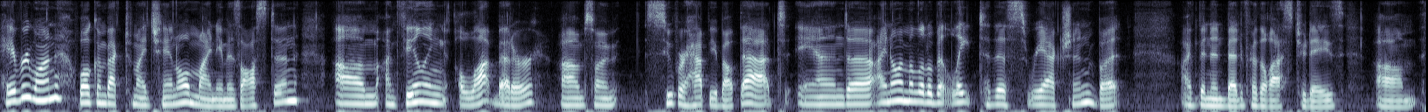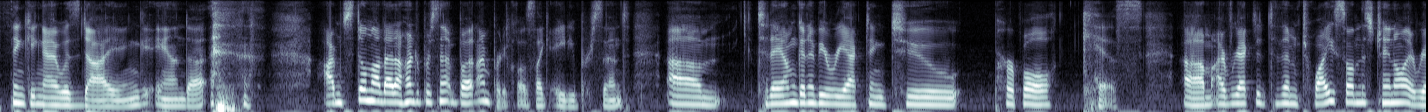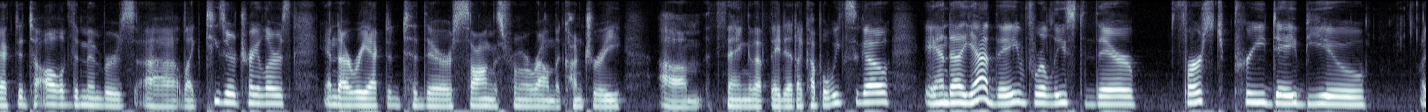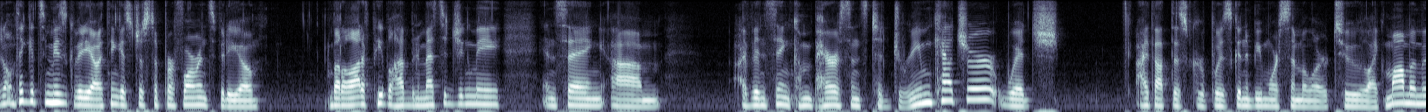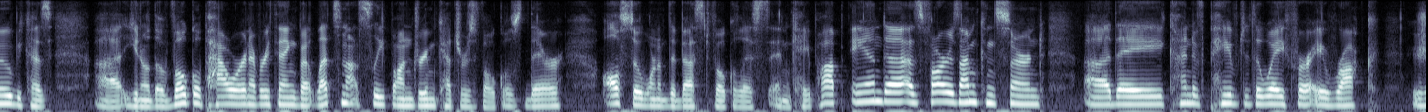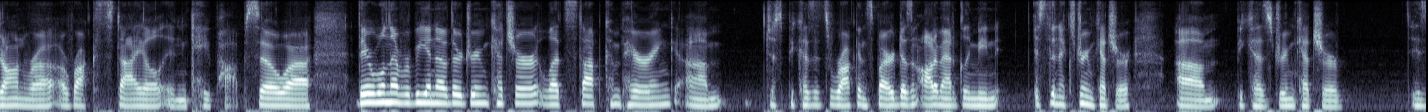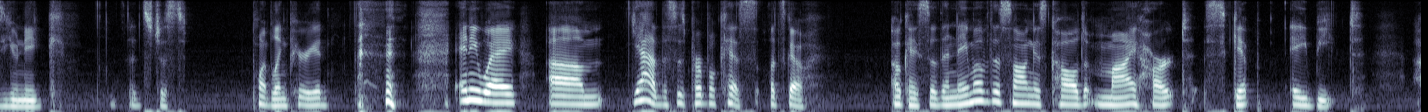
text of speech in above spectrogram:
Hey everyone, welcome back to my channel. My name is Austin. Um, I'm feeling a lot better, um, so I'm super happy about that. And uh, I know I'm a little bit late to this reaction, but I've been in bed for the last two days um, thinking I was dying, and uh, I'm still not at 100%, but I'm pretty close, like 80%. Um, today I'm going to be reacting to Purple Kiss. Um, I've reacted to them twice on this channel. I reacted to all of the members' uh, like teaser trailers, and I reacted to their songs from around the country um, thing that they did a couple weeks ago. And uh, yeah, they've released their first pre-debut. I don't think it's a music video. I think it's just a performance video. But a lot of people have been messaging me and saying um, I've been seeing comparisons to Dreamcatcher, which I thought this group was going to be more similar to like Mamamoo because, uh, you know, the vocal power and everything. But let's not sleep on Dreamcatcher's vocals. They're also one of the best vocalists in K-pop, and uh, as far as I'm concerned, uh, they kind of paved the way for a rock genre, a rock style in K-pop. So uh, there will never be another Dreamcatcher. Let's stop comparing. Um, just because it's rock inspired doesn't automatically mean it's the next Dreamcatcher um, because Dreamcatcher is unique. It's just point blank, period. anyway, um, yeah, this is Purple Kiss. Let's go. Okay, so the name of the song is called My Heart Skip a Beat.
